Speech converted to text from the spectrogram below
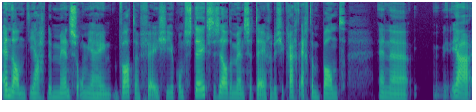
En dan, ja, de mensen om je heen. Wat een feestje. Je komt steeds dezelfde mensen tegen. Dus je krijgt echt een band. En uh, ja,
